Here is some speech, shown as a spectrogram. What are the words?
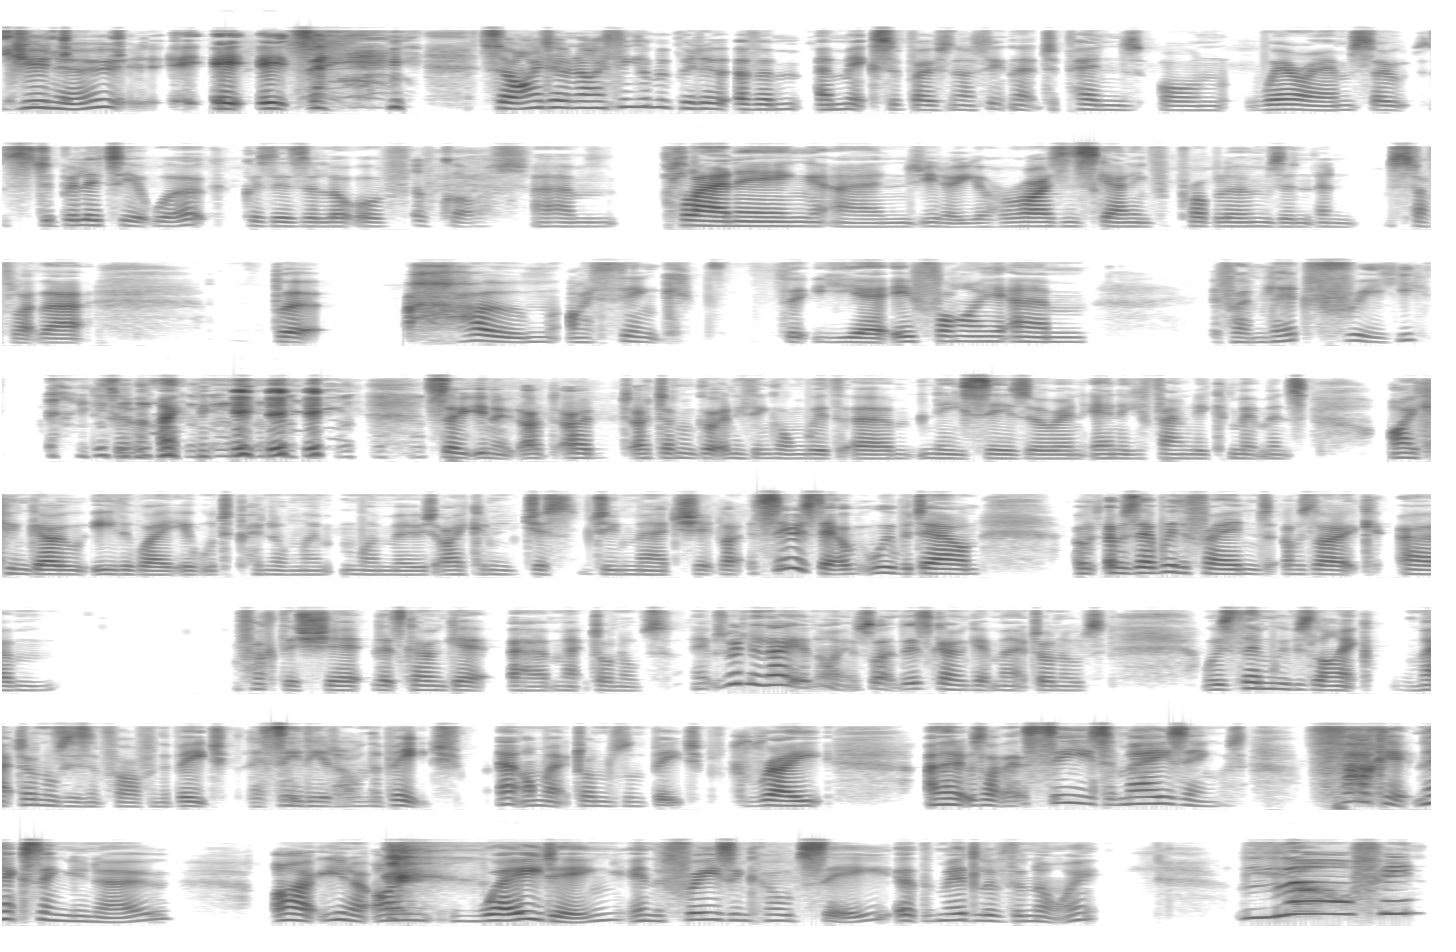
Do you know, it, it, it's so I don't know. I think I'm a bit of, of a, a mix of both, and I think that depends on where I am. So stability at work, because there's a lot of Of course. um, planning and you know your horizon scanning for problems and, and stuff like that. But home, I think that yeah, if I am if I'm lead free, so so you know I, I I haven't got anything on with um, nieces or in, any family commitments. I can go either way. It will depend on my, my mood. I can just do mad shit. Like seriously, I, we were down. I was, I was there with a friend. I was like, um, fuck this shit. Let's go and get uh, McDonald's. It was really late at night. It was like, let's go and get McDonald's. Was then we was like, well, McDonald's isn't far from the beach. Let's eat it on the beach. Out on McDonald's on the beach. It was great. And then it was like, that sea is amazing. Was, fuck it. Next thing you know, I, you know, I'm wading in the freezing cold sea at the middle of the night, laughing,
